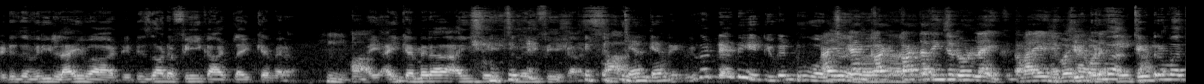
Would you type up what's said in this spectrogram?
it is a very live art it is not a fake art like camera I I camera I say it's a very fake art કેમ કેમ you can edit you can do you can cut, cut the things you don't like. તમારે liberty મળે. થિયેટરમાં થિયેટરમાં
